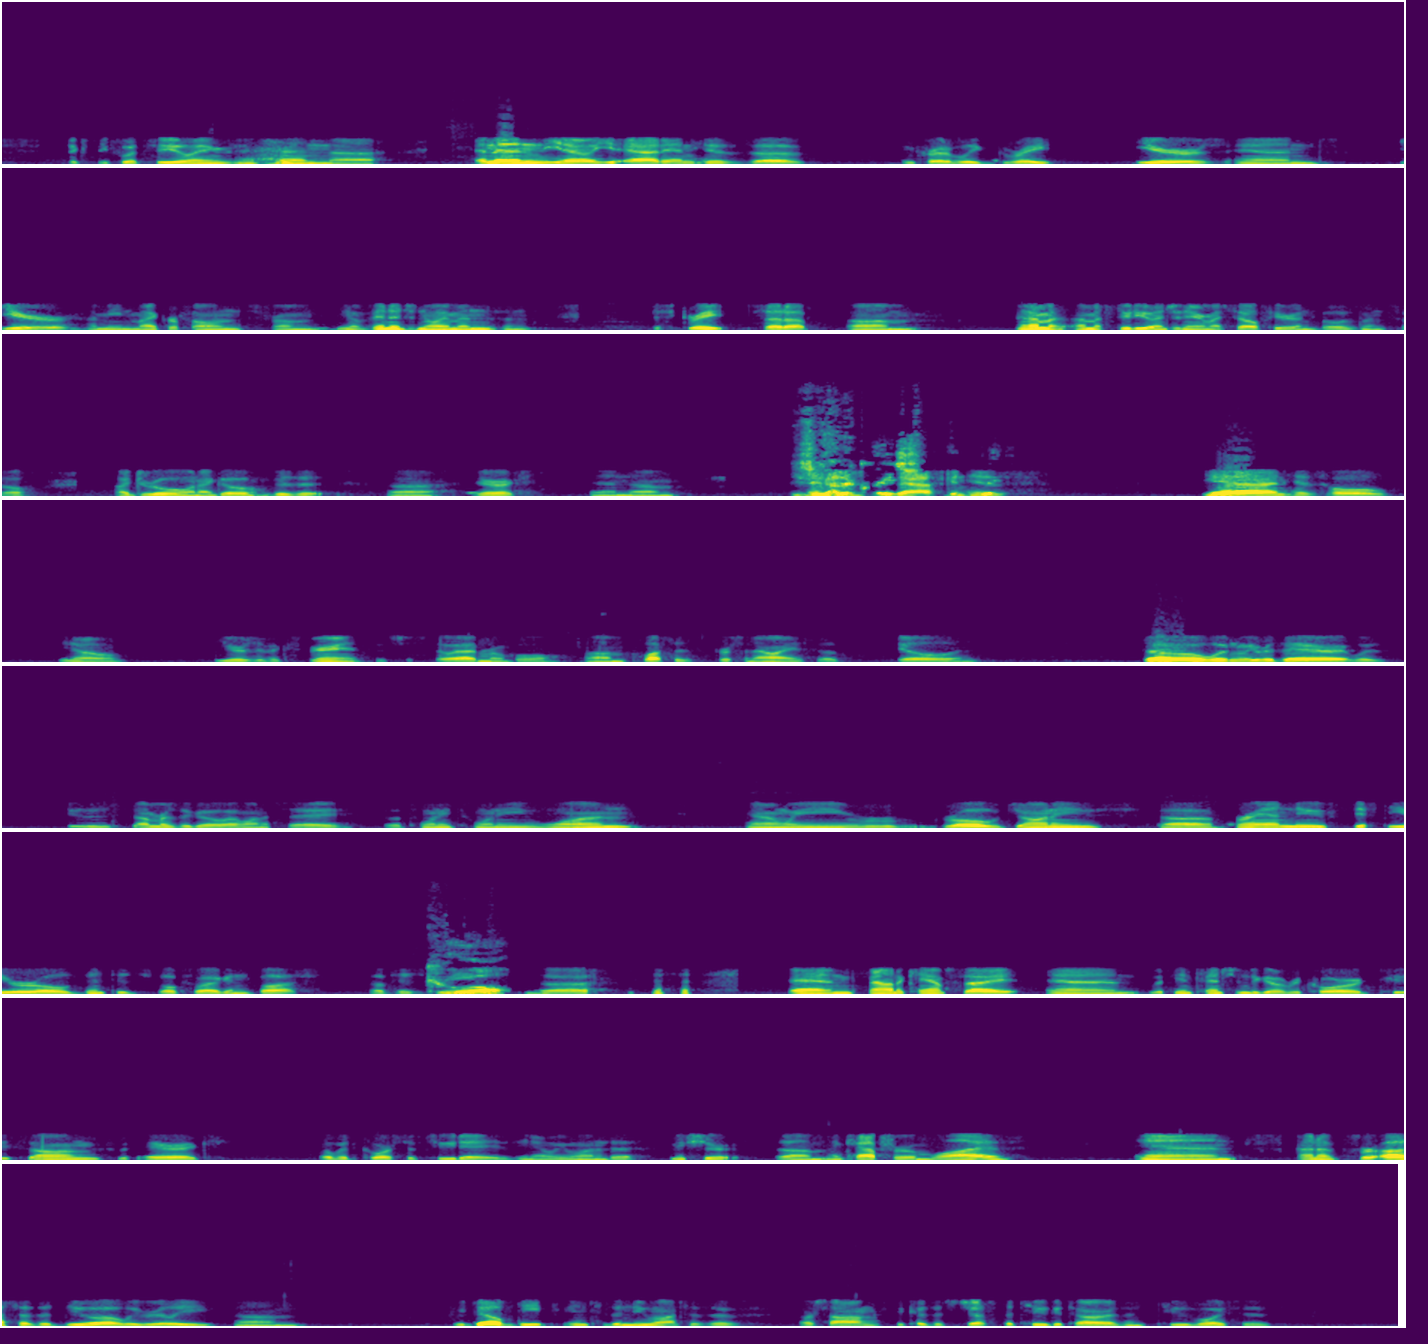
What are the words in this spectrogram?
sixty foot ceilings, and uh, and then you know you add in his uh, incredibly great ears and gear. I mean, microphones from you know vintage Neumanns and just great setup. Um, and I'm a I'm a studio engineer myself here in Bozeman, so I drool when I go visit uh, Eric. And um, he's and got a great in his yeah, and his whole you know years of experience is just so admirable. Um, plus his personality, is so skill and so when we were there, it was two summers ago, I want to say, so 2021, and we r- drove Johnny's uh, brand new 50 year old vintage Volkswagen bus of his cool. dreams, uh, and found a campsite and with the intention to go record two songs with Eric over the course of two days. You know, we wanted to make sure um, and capture them live. And kind of for us as a duo, we really um, we delve deep into the nuances of our songs because it's just the two guitars and two voices.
